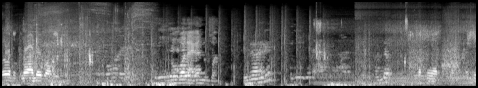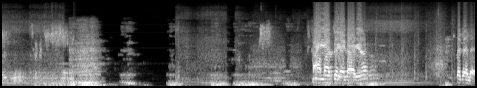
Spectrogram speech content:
वो निकलवा लो पानी नो कौन आएगा नो कौन तुम्हें आएँगे अंदर अपने हाँ बात चले आ गया उस पे चले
